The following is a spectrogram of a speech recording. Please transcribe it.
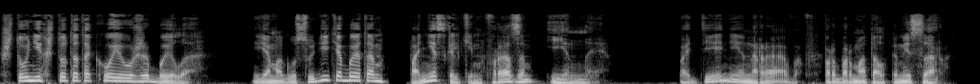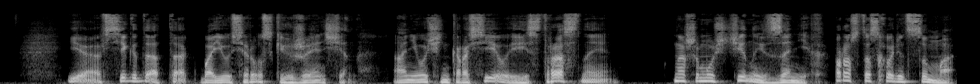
что у них что-то такое уже было. Я могу судить об этом по нескольким фразам Инны. «Падение нравов», — пробормотал комиссар. «Я всегда так боюсь русских женщин. Они очень красивые и страстные. Наши мужчины из-за них просто сходят с ума.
